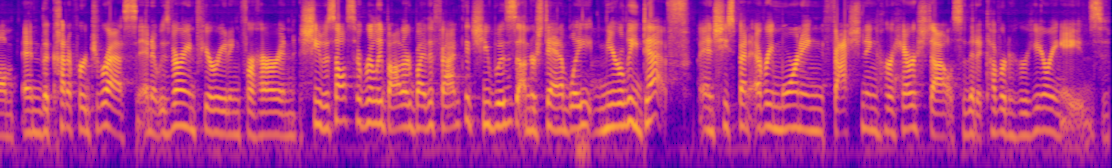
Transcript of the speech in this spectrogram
plump and the cut of her dress. And it was very infuriating for her. And she was also really bothered by the fact that she was understandably nearly deaf. And she spent every morning fashioning her hairstyle so that it covered her hearing aids.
